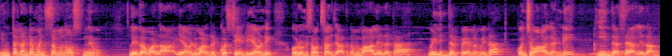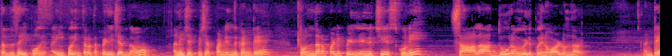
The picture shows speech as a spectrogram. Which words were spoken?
ఇంతకంటే మంచి సంబంధం వస్తుందేమో. లేదా వాళ్ళ ఏమండి వాళ్ళని రిక్వెస్ట్ చేయండి. ఏమండి ఓ రెండు సంవత్సరాల జాతకం బాగాలేదట వీళ్ళిద్దరి పేర్ల మీద కొంచెం ఆగండి. ఈ దశ లేదా అంతర్దశ అయిపోయి అయిపోయిన తర్వాత పెళ్ళి చేద్దాము అని చెప్పి చెప్పండి. ఎందుకంటే తొందరపడి పెళ్ళిళ్ళు చేసుకుని చాలా దూరం వెళ్ళిపోయిన వాళ్ళు ఉన్నారు. అంటే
